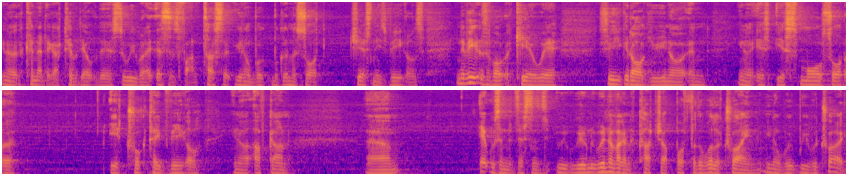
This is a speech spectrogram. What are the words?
you know, kinetic activity out there. So we were like, this is fantastic. You know, we're, we're gonna sort of chasing these vehicles. And the vehicle's about a a k away, so you could argue, you know, and you know, a, a small sort of a truck type vehicle, you know, Afghan. Um, it was in the distance. We, we were never going to catch up, but for the will of trying, you know, we, we would try.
